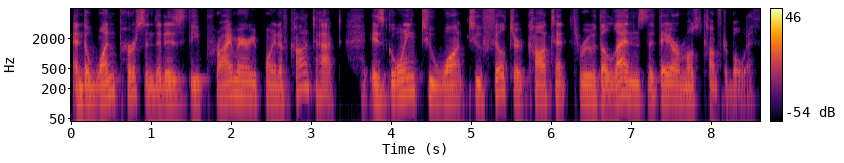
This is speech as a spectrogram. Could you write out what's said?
And the one person that is the primary point of contact is going to want to filter content through the lens that they are most comfortable with.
